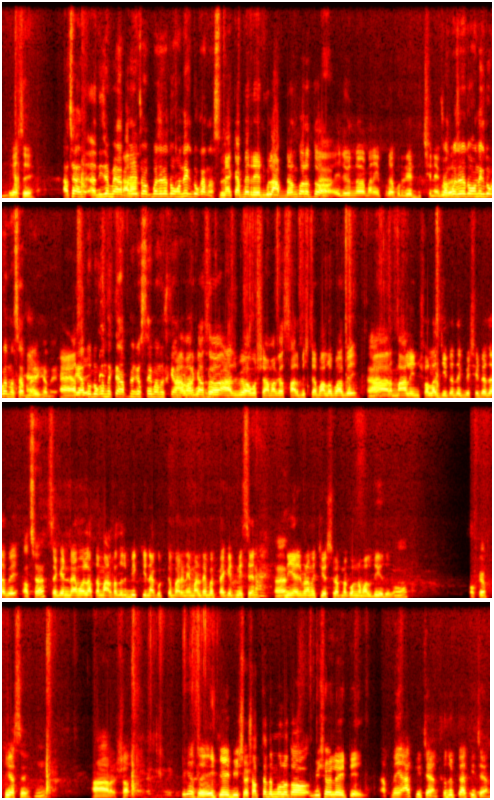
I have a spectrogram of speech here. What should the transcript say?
ঠিক আছে? আচ্ছা নিজে ভাই আপনার চকবাজারে তো অনেক দোকান আছে। মেকআপের রেটগুলো আপ ডাউন করো তো এই জন্য মানে পুরোপুরি রেট দিচ্ছে না চকবাজারে তো অনেক দোকান আছে আপনার হ্যাঁ, এখানে। হ্যাঁ, এত দোকান থাকতে আপনার কাছ থেকে মানুষ কেন আমার কাছে আসবে অবশ্যই আমার কাছে সার্ভিসটা ভালো পাবে। হ্যাঁ। আর মাল ইনশাল্লাহ যেটা দেখবে সেটা যাবে। আচ্ছা। সেকেন্ড টাইম হলে আপনার মালটা যদি বিক্রি না করতে পারেন এই মালটা এবার প্যাকেট নিছেন হ্যাঁ। নিয়ে আসবেন আমি চেষ্টা করে আপনাকে অন্য মাল দিয়ে দেবো। ওকে ঠিক আছে। আর সব- ঠিক আছে এইটাই বিষয়। সবচেয়ে মূলত বিষয় হলো এইটাই। আপনি আর কি চান? সুযোগটা আর কি চান?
